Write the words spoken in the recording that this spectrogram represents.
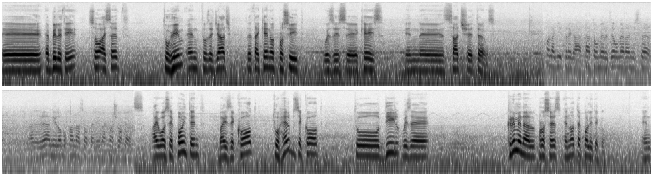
uh, ability, so I said to him and to the judge that I cannot proceed with this uh, case in uh, such uh, terms. I was appointed by the court to help the court to deal with a criminal process and not a political. And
